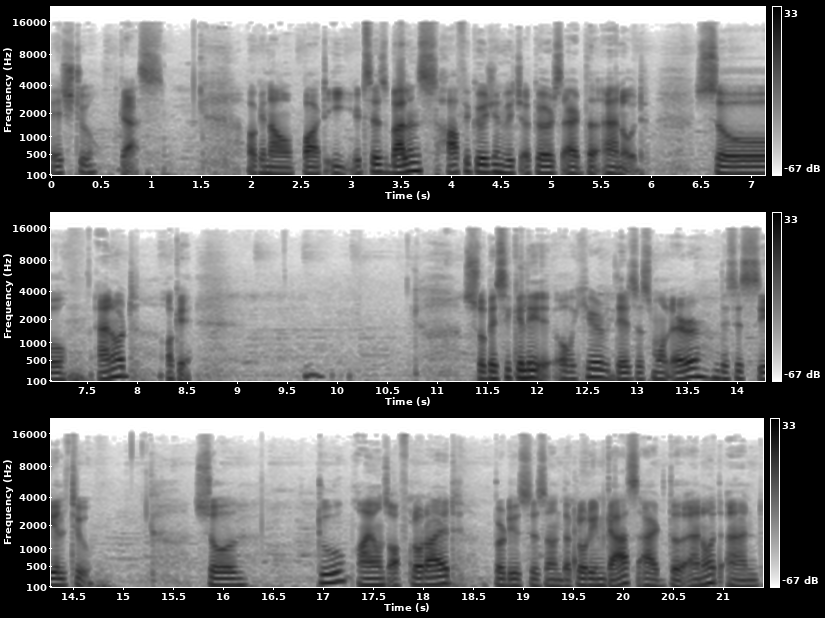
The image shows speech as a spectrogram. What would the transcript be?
H2 gas. Okay now part E. It says balance half equation which occurs at the anode. So anode okay. So basically over here there's a small error. This is Cl2 so two ions of chloride produces on the chlorine gas at the anode and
